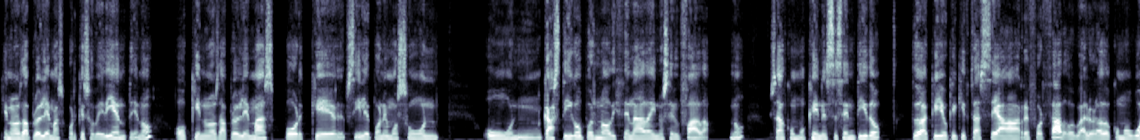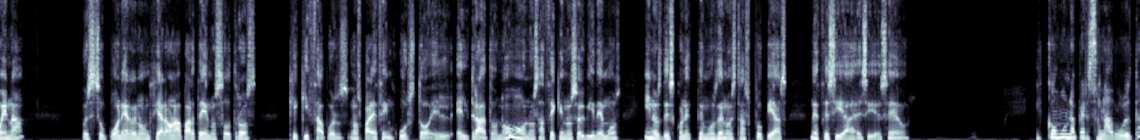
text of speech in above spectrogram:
que no nos da problemas porque es obediente, ¿no? O que no nos da problemas porque si le ponemos un, un castigo pues no dice nada y no se enfada, ¿no? O sea, como que en ese sentido, todo aquello que quizás sea reforzado o valorado como buena, pues supone renunciar a una parte de nosotros que quizá pues, nos parece injusto el, trato, ¿no? O nos hace que nos olvidemos y nos desconectemos de nuestras propias necesidades y deseos. Y como una persona adulta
